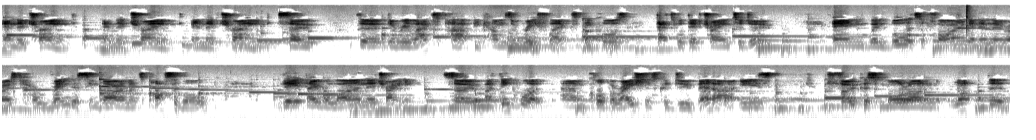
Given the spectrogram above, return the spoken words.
and they're trained and they're trained and they've trained. So the, the relaxed part becomes a reflex because that's what they've trained to do. And when bullets are flying and in the most horrendous environments possible, they, they rely on their training. So I think what um, corporations could do better is focus more on not the,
